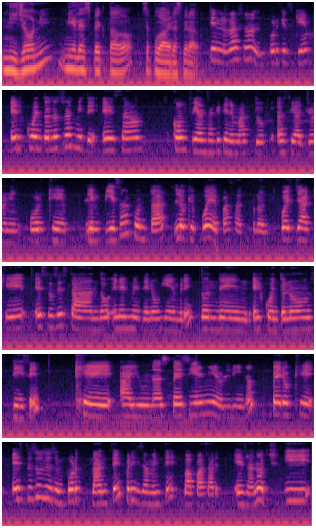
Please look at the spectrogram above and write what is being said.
ni Johnny ni el espectador se pudo haber esperado. Tienes razón, porque es que el cuento nos transmite esa confianza que tiene Matt hacia Johnny, porque le empieza a contar lo que puede pasar pronto, pues ya que esto se está dando en el mes de noviembre, donde el cuento nos dice que hay una especie de nieblina, pero que este suceso importante precisamente va a pasar esa noche. Y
